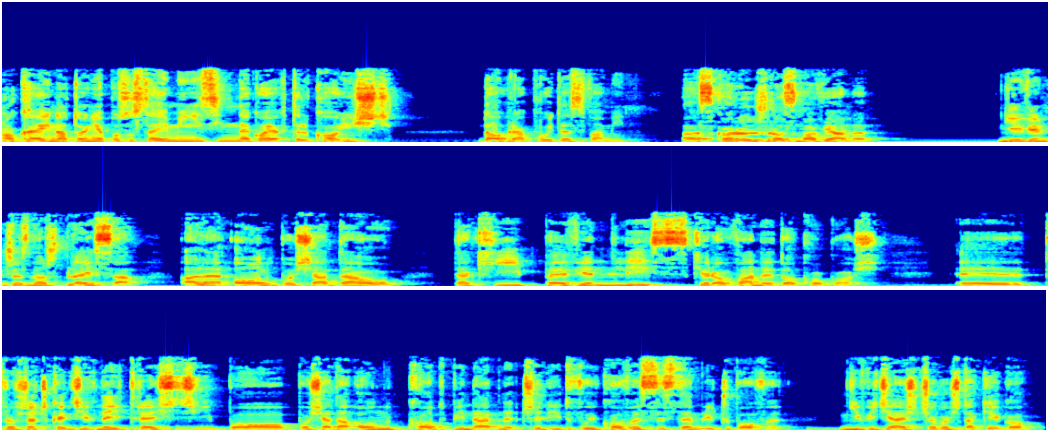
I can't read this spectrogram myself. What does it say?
Okej, no to nie pozostaje mi nic innego, jak tylko iść. Dobra, pójdę z wami. A skoro już rozmawiamy, nie wiem czy znasz Blaze'a, ale on posiadał taki pewien list skierowany do kogoś Yy, troszeczkę dziwnej treści, bo posiada on kod binarny, czyli dwójkowy system liczbowy. Nie widziałeś czegoś takiego?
